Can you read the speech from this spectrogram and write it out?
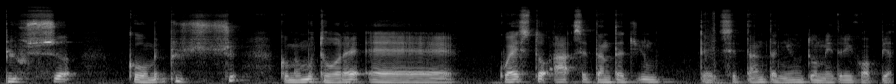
Plus come, plus, come motore eh, questo ha 70, 70 Nm di coppia,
